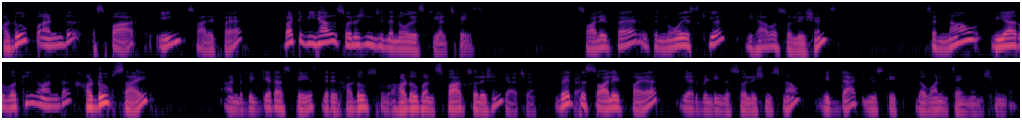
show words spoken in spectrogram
Hadoop and Spark in SolidFire, but we have the solutions in the NoSQL space. SolidFire with the NoSQL, we have a solutions. So now we are working on the Hadoop side and the big data space. There is Hadoop, Hadoop and Spark solution. Gotcha. With Okay. the SolidFire, we are building the solutions now with that use case, the one which I mentioned that.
